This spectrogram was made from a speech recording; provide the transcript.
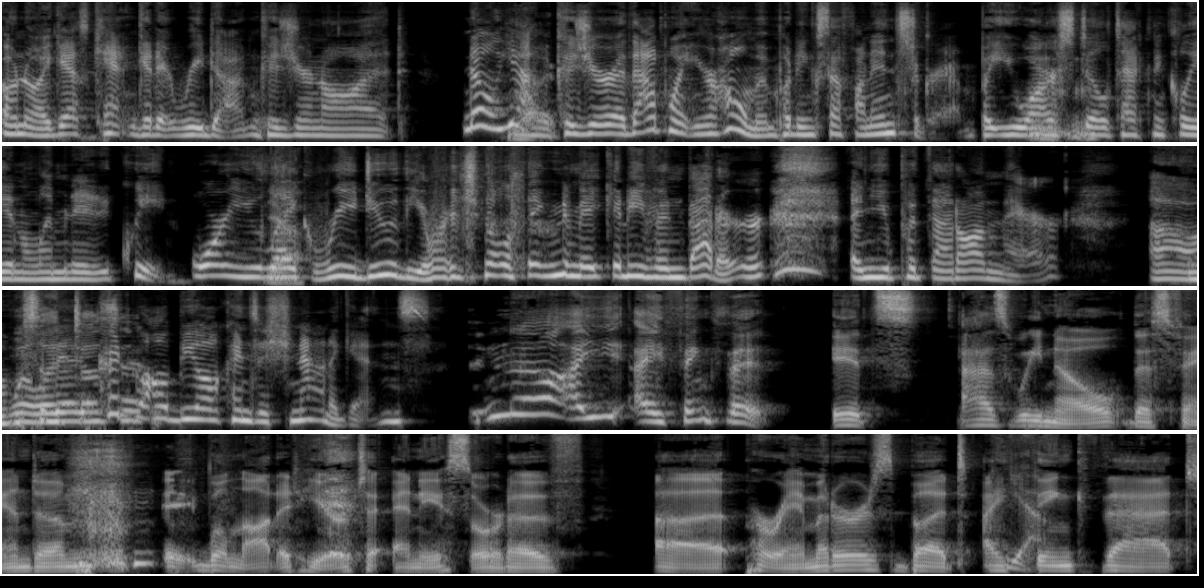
Oh no, I guess can't get it redone because you're not. No, yeah, Right. because you're at that point you're home and putting stuff on Instagram, but you are Mhm. still technically an eliminated queen. Or you Yeah. like redo the original thing to make it even better, and you put that on there. Um, Well, so it there could all be all kinds of shenanigans. No, I I think that it's as we know, this fandom it will not adhere to any sort of uh, parameters, but I Yeah. think that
